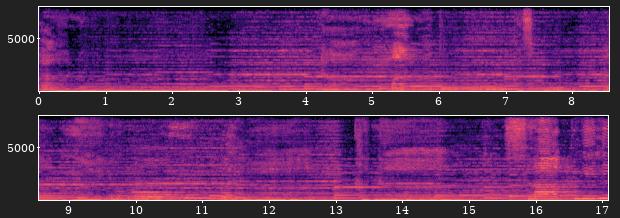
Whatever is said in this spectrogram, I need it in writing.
Paano nang mga bukas ko ngayon wala ka na sa piling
